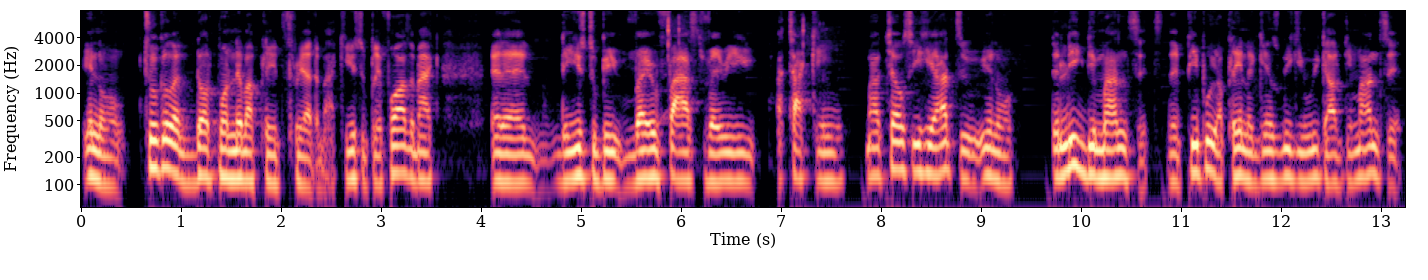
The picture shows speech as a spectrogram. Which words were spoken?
You know, Tuchel and Dortmund never played three at the back. He used to play four at the back and then they used to be very fast, very attacking. But Chelsea, he had to, you know, the league demands it. The people you're playing against week in week out demands it.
